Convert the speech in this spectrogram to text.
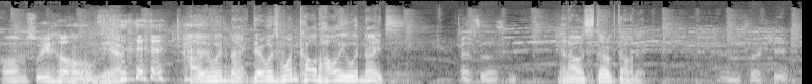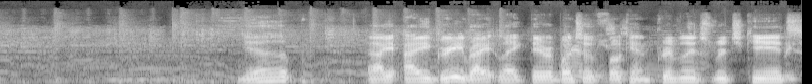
Home sweet home. Yeah. Hollywood Night. There was one called Hollywood Nights, That's awesome. and I was stoked on it. That's our shit. Yep. I I agree, right? Like they're a bunch of fucking privileged rich kids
